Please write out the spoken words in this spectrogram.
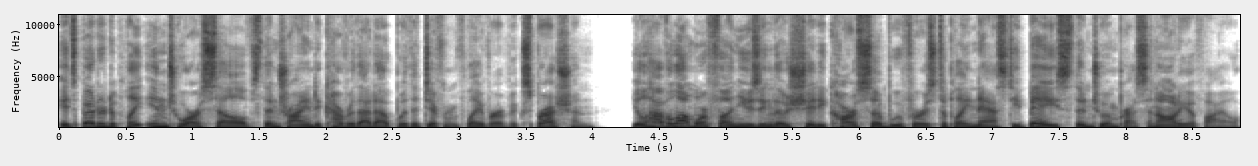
It's better to play into ourselves than trying to cover that up with a different flavor of expression. You'll have a lot more fun using those shitty car subwoofers to play nasty bass than to impress an audiophile.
